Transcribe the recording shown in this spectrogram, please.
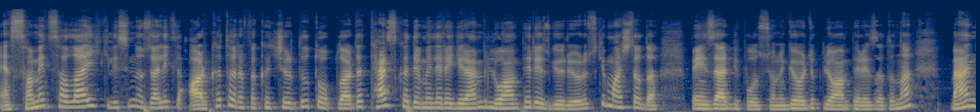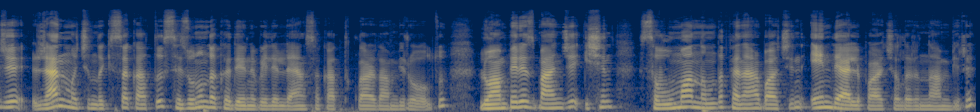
Yani Samet Salah ikilisinin özellikle arka tarafa kaçırdığı toplarda ters kademelere giren bir Luan Perez görüyoruz ki maçta da benzer bir pozisyonu gördük Luan Perez adına. Bence Ren maçındaki sakatlığı sezonun da kaderini belirleyen sakatlıklardan biri oldu. Luan Perez bence işin savunma anlamında Fenerbahçe'nin en değerli parçalarından biri.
